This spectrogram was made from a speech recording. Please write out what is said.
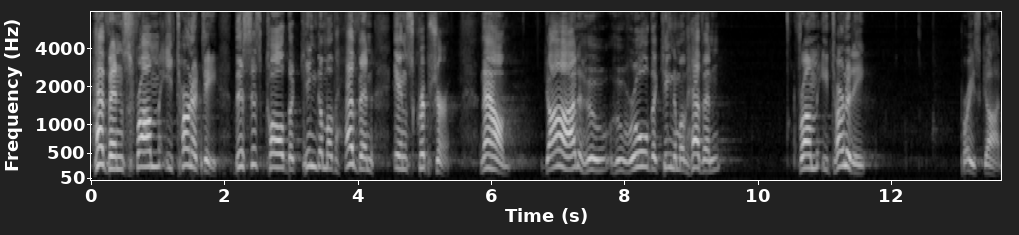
heavens from eternity. This is called the kingdom of heaven in Scripture. Now, God, who, who ruled the kingdom of heaven from eternity, praise God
